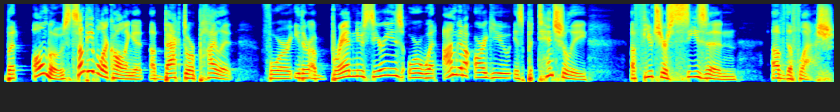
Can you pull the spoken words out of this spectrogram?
but almost, some people are calling it a backdoor pilot for either a brand new series or what I'm going to argue is potentially a future season of The Flash.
